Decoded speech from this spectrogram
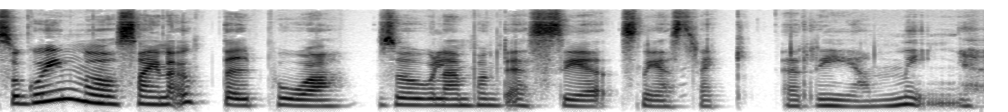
så gå in och signa upp dig på zoolan.se rening.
